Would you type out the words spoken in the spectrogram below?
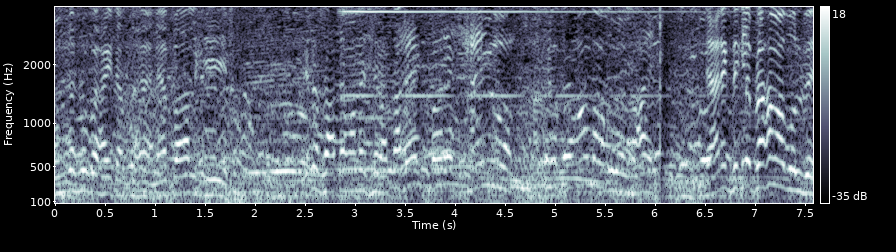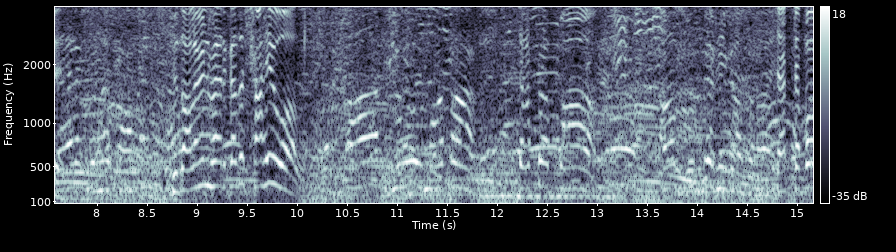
পঞ্চাশ উপর হাইট আছে হ্যাঁ নেপাল গির এটা যাতে মানে সেরা। তাহলে ডাইরেক্ট দেখলে ব্রাহ্মা বলবে। কিন্তু আলমিন ভাইয়ের কাছে শাহিওয়াল। চারটা পা চারটা পা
